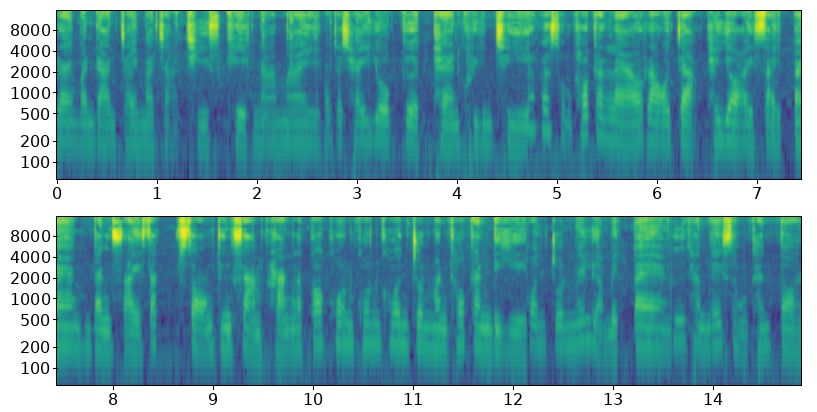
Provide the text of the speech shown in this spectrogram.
แรงบันดาลใจมาจากชีสเค้กหน้าไหมเราจะใช้โยเกิร์ตแทนครีมชีสเมื่อผสมเข้ากันแล้วเราจะทยอยใส่แป้งแบ่งใส่สัก 2-3 ครั้ง แล้วก็คนคนคนจนมันเข้ากันดี คนจนไม่เหลือเม็ดแป้งเพิ่งทำได้ 2 ขั้นตอน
